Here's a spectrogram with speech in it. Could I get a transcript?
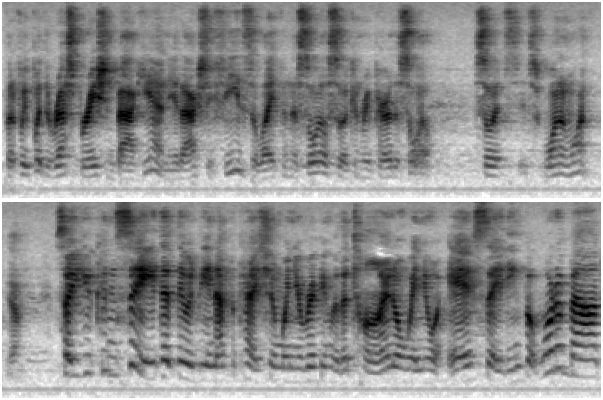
But if we put the respiration back in, it actually feeds the life in the soil so it can repair the soil. So it's it's one and one, yeah. So you can see that there would be an application when you're ripping with a tine or when you're air seeding. But what about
